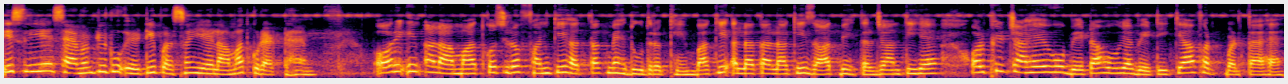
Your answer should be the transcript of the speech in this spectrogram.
इसलिए 70 टू 80 परसेंट ये अलामत करेक्ट हैं। और इन अलामत को सिर्फ़ फ़न की हद तक महदूद रखें। बाकी अल्लाह ताला की ज़ात बेहतर जानती है और फिर चाहे वो बेटा हो या बेटी, क्या फ़र्क पड़ता है?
